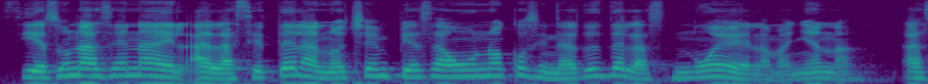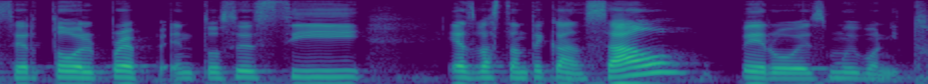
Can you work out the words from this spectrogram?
si es una cena a las 7 de la noche, empieza uno a cocinar desde las 9 de la mañana, a hacer todo el prep. Entonces sí, es bastante cansado, pero es muy bonito.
